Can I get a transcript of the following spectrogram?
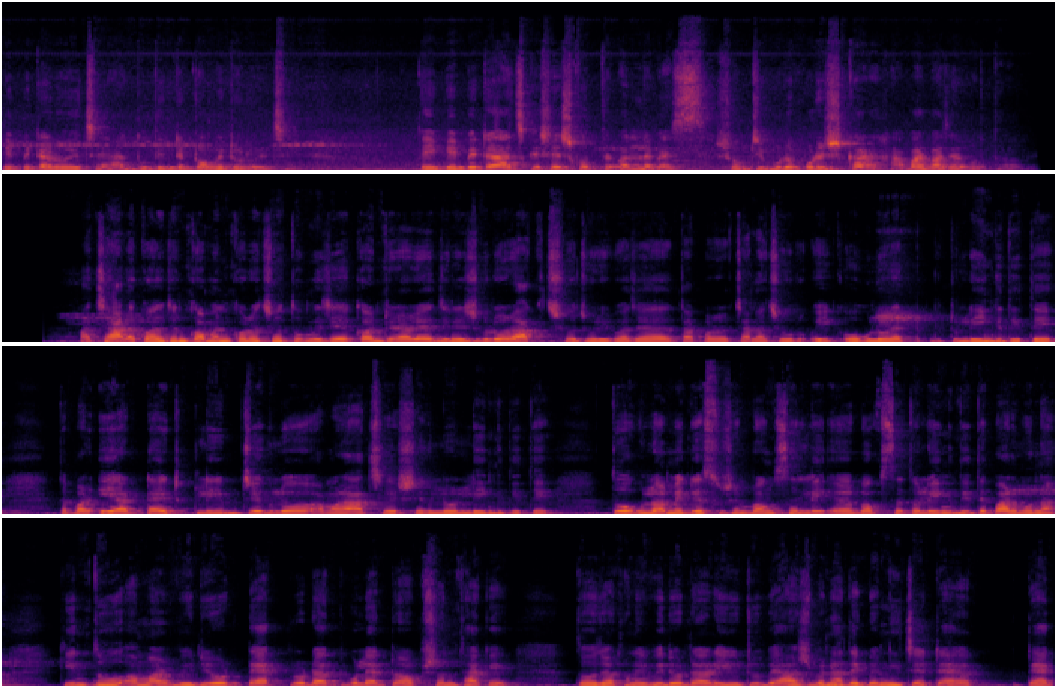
পেঁপেটা রয়েছে আর দু তিনটে টমেটো রয়েছে। তো এই পেঁপেটা আজকে শেষ করতে পারলে ব্যাস, সবজি পুরো পরিষ্কার, আবার বাজার করতে হবে। আচ্ছা আরও কয়েকজন কমেন্ট করেছ, তুমি যে কন্টেনারে জিনিসগুলো রাখছো, ঝুড়ি ভাজা, তারপর চানাচুর, ওই ওগুলোর একটু লিঙ্ক দিতে, তারপর এয়ারটাইট ক্লিপ যেগুলো আমার আছে সেগুলোর লিঙ্ক দিতে। তো ওগুলো আমি ডেসক্রিপশন বক্সে বক্সে তো লিঙ্ক দিতে পারব না। কিন্তু আমার ভিডিওর ট্যাগ প্রোডাক্ট বলে একটা অপশন থাকে। তো যখন এই ভিডিওটা আর ইউটিউবে আসবে না দেখবে নিচে ট্যাগ ট্যাগ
